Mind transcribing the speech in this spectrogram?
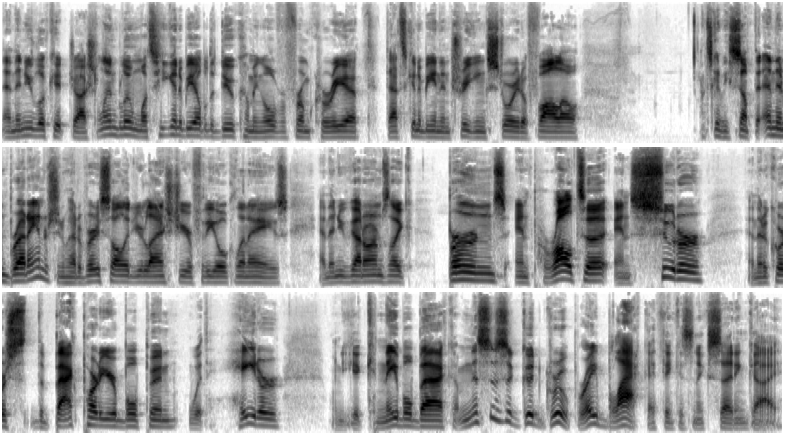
And then you look at Josh Lindblom. What's he going to be able to do coming over from Korea? That's going to be an intriguing story to follow. It's going to be something. And then Brett Anderson, who had a very solid year last year for the Oakland A's. And then you've got arms like Burnes and Peralta and Suter. And then, of course, the back part of your bullpen with Hader. When you get Knebel back, I mean, this is a good group. Ray Black, I think, is an exciting guy.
